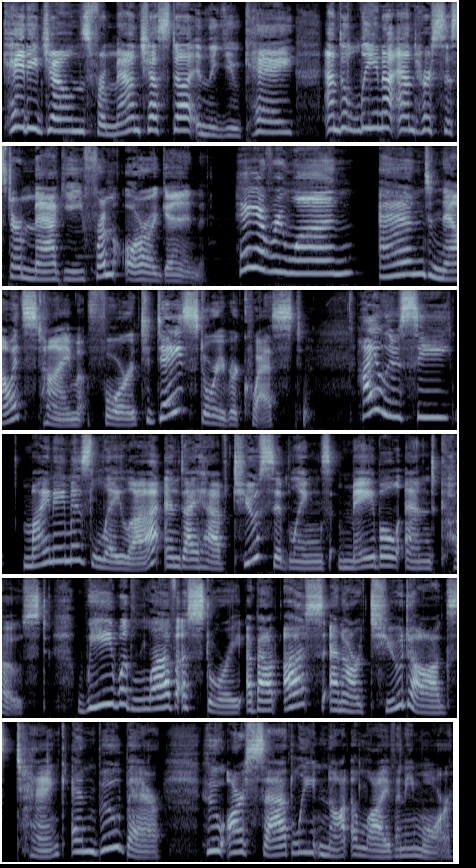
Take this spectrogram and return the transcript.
Katie Jones from Manchester in the UK, and Alina and her sister Maggie from Oregon. Hey everyone! And now it's time for today's story request. Hi Lucy! My name is Layla, and I have two siblings, Mabel and Coast. We would love a story about us and our two dogs, Tank and Boo Bear, who are sadly not alive anymore.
